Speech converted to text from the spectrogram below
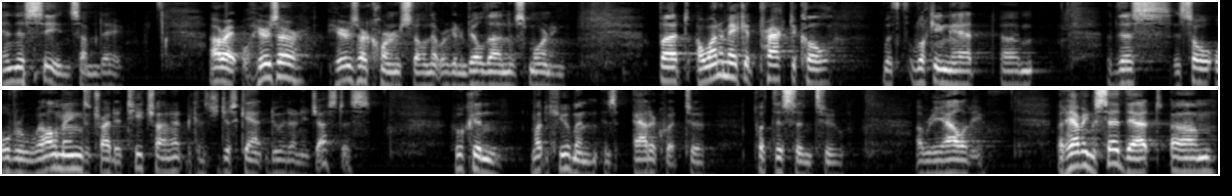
in this scene someday. All right, well, here's our, here's our cornerstone that we're going to build on this morning. But I want to make it practical with looking at um, this. It's so overwhelming to try to teach on it because you just can't do it any justice. Who can, what human is adequate to put this into a reality? But having said that, um,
